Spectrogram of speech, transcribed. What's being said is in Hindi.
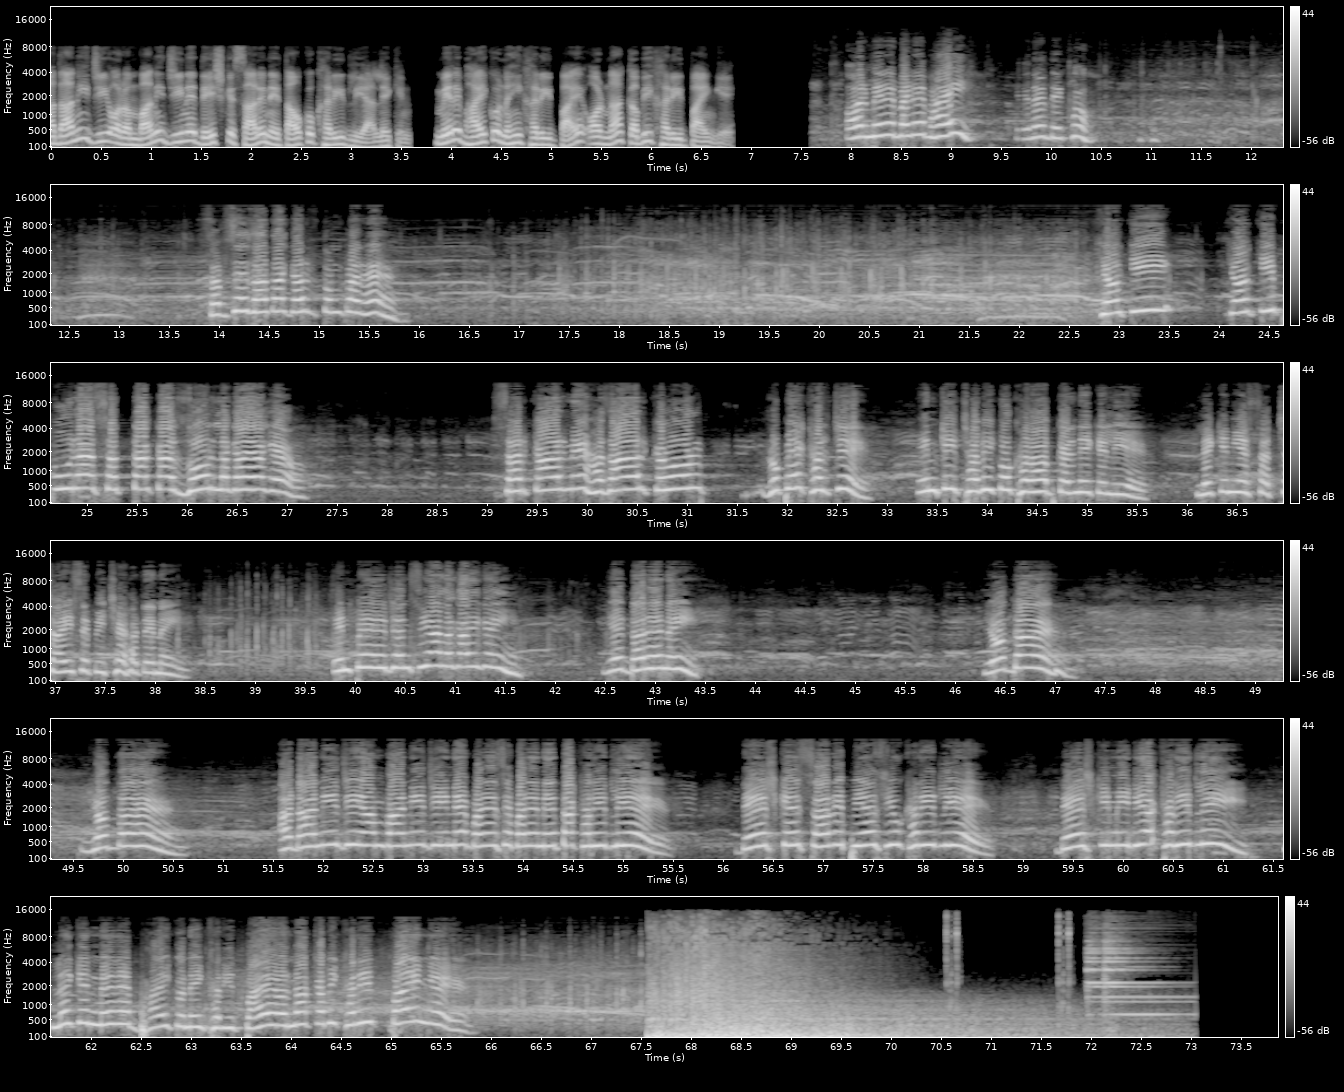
अदानी जी और अंबानी जी ने देश के सारे नेताओं को खरीद लिया, लेकिन मेरे भाई को नहीं खरीद पाए और ना कभी खरीद पाएँगे। और मेरे बड़े भाई इधर देखो। सबसे ज़्यादा गर्व तुम पर है। क्योंकि क्योंकि पूरा सत्ता का ज़ोर लगाया गया। सरकार ने हज़ार करोड़ रुपए खर्चे इनकी छवि को खराब करने के लिए, लेकिन ये सच्चाई से पीछे हटे नहीं। इन पे एजेंसियाँ लगाई गई, ये डरे नहीं। योद्धा है योद्धा है। अडानी जी, अंबानी जी ने बड़े से बड़े नेता खरीद लिए, देश के सारे पीएसयू खरीद लिए। देश की मीडिया खरीद ली, लेकिन मेरे भाई को नहीं खरीद पाए और ना कभी खरीद पाएँगे।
